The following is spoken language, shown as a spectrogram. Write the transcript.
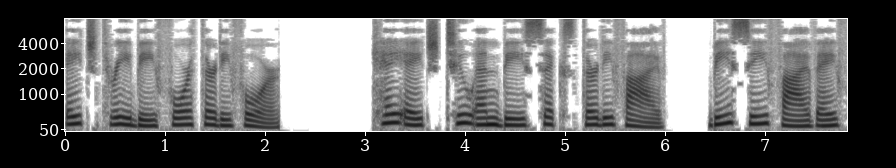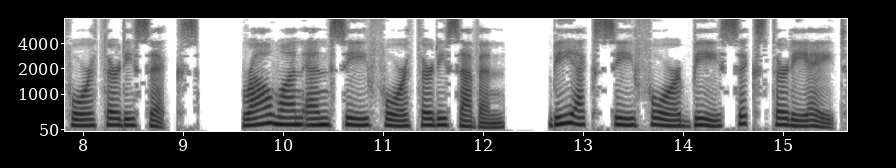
H3B 434, KH2NB 635, BC5A 436, RA1NC 437, BXC4B 638,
